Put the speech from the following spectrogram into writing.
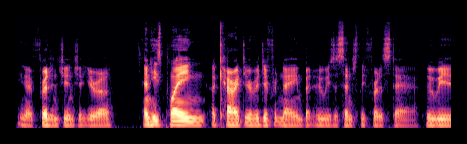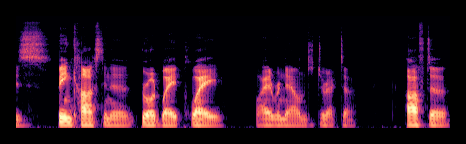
you know, Fred and Ginger era. And he's playing a character of a different name, but who is essentially Fred Astaire, who is being cast in a Broadway play by a renowned director after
